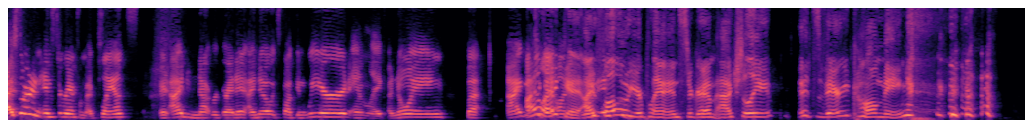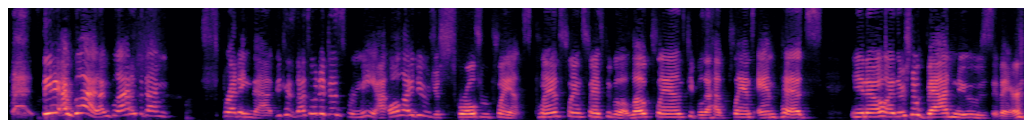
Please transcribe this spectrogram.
I started an Instagram for my plants, and I do not regret it. I know it's fucking weird and like annoying, but I get I like it. I follow your plant Instagram actually. It's very calming. See, I'm glad. I'm glad that I'm spreading that because that's what it does for me. I, all I do is just scroll through plants, plants, plants, plants. People that love plants, people that have plants and pets. You know, there's no bad news there.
